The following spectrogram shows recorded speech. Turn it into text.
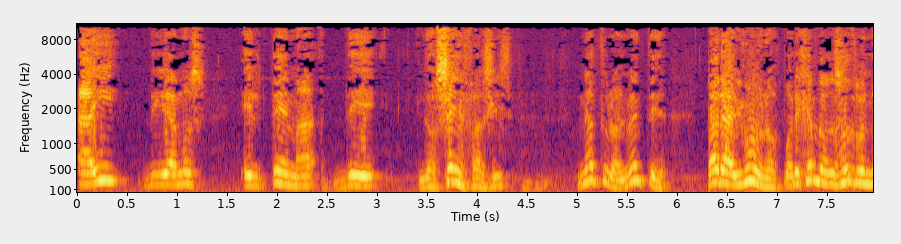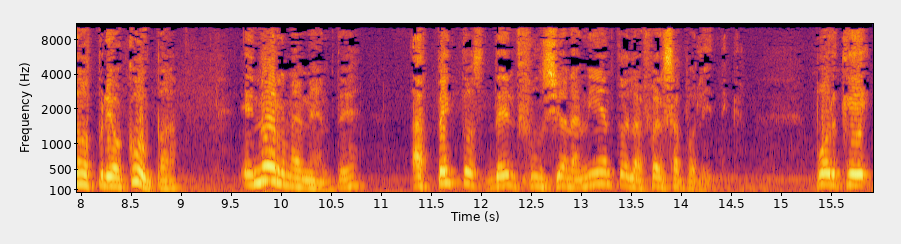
ahí, digamos, el tema de los énfasis, naturalmente, para algunos, por ejemplo, a nosotros nos preocupa enormemente aspectos del funcionamiento de la fuerza política porque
